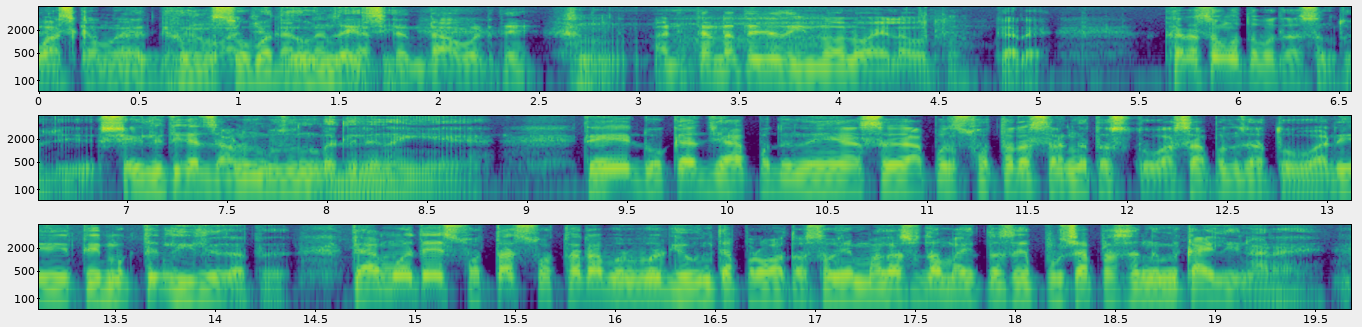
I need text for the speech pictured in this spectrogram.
वाचकांना त्यामुळे घेऊन सोबत घेऊन जायची. अत्यंत आवडते. आणि त्यांना त्याच्यात इन्व्हॉल्व्ह व्हायला होतं. खरं खरं सांगतो मला संतोषजी शैली ती काय जाणून बुजून बदलली नाही आहे ते डोक्यात ज्या पद्धतीने असं आपण स्वतःला सांगत असतो असं आपण जातो आणि ते मग ते लिहिलं जातं. त्यामुळे ते स्वतः स्वतःला बरोबर घेऊन त्या प्रवाहात असतो. म्हणजे मला सुद्धा माहीत नसतं की पुढचा प्रसंग मी काय लिहिणार आहे.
